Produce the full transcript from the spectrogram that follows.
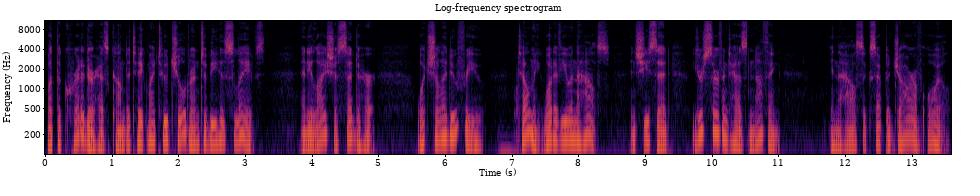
but the creditor has come to take my two children to be his slaves. And Elisha said to her, What shall I do for you? Tell me, what have you in the house? And she said, Your servant has nothing in the house except a jar of oil.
